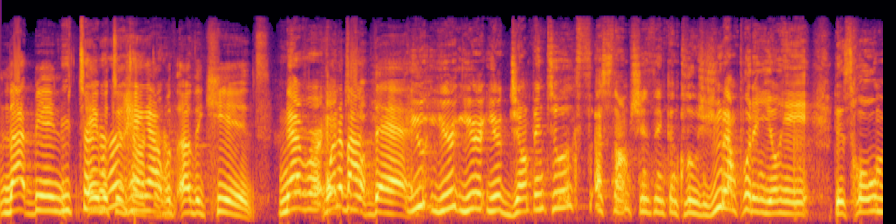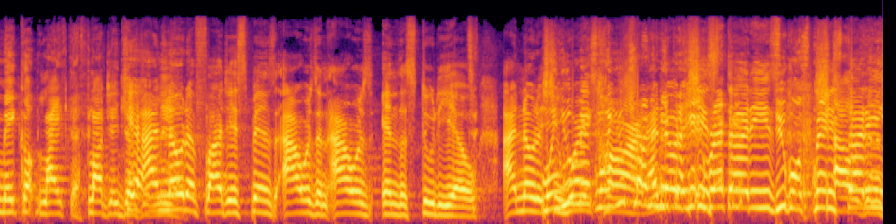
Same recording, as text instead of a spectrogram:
not being turn to able her to hang talk out with other kids? Never. What about that? You, you're, you're, you're jumping to assumptions and conclusions. You done put in your head this whole makeup life that Flau'jae doesn't Yeah, I live. know that Flau'jae spends hours and hours in the studio. I know that When she you works make- when you hard. trying to I know make that hit she record, studies. you gonna spend she hours in the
